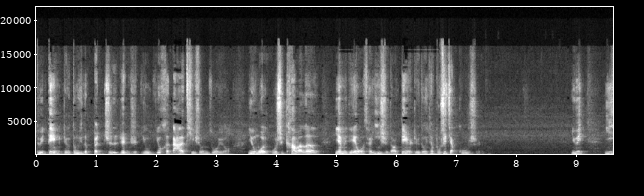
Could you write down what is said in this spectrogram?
对于电影这个东西的本质的认知有有很大的提升作用。因为我我是看完了《燕尾蝶》，我才意识到电影这个东西它不是讲故事。因为你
